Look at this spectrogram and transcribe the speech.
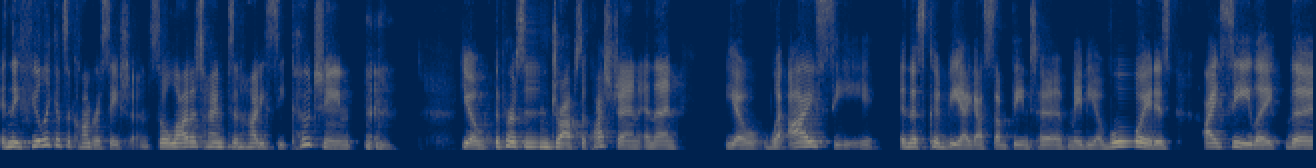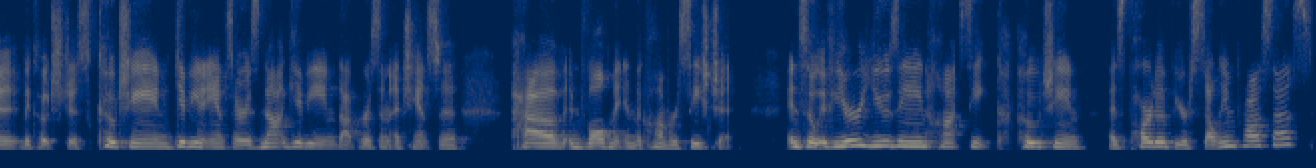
and they feel like it's a conversation. So a lot of times in hottie seat coaching, you know, the person drops a question and then, you know, what I see, and this could be, I guess, something to maybe avoid is I see like the the coach just coaching, giving answers, not giving that person a chance to have involvement in the conversation. And so if you're using hot seat coaching as part of your selling process,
